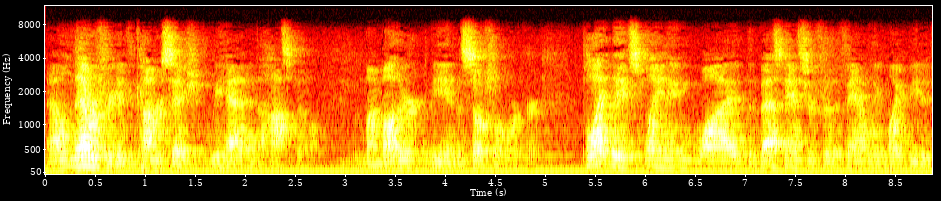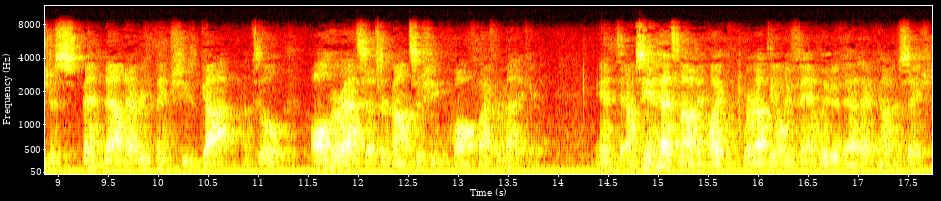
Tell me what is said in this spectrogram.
And I will never forget the conversation we had at the hospital with my mother, me, and the social worker politely explaining why the best answer for the family might be to just spend down everything she's got until all her assets are gone so she can qualify for Medicaid. And I'm seeing heads nodding like we're not the only family to have had that conversation.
